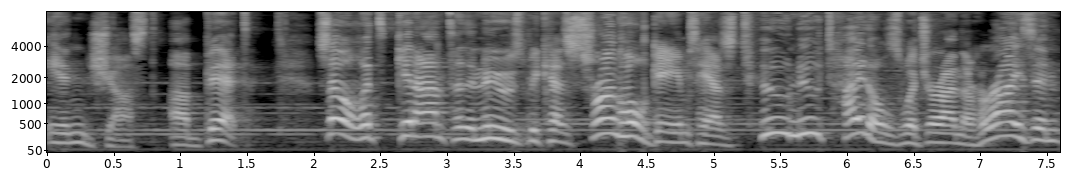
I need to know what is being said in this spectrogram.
in just a bit. So let's get on to the news because Stronghold Games has two new titles which are on the horizon,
